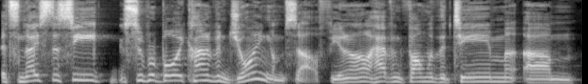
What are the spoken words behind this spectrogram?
it's nice to see Superboy kind of enjoying himself, you know, having fun with the team. Um,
